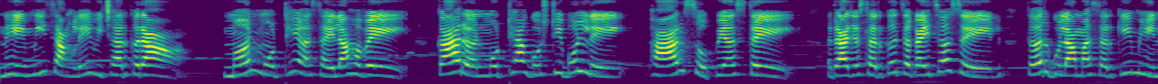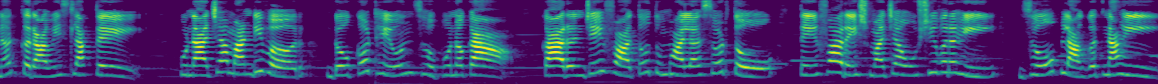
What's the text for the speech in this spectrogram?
नेहमी चांगले विचार करा. मन मोठे असायला हवे. कारण मोठ्या गोष्टी बोलणे फार सोपे असते. राजासारखं जगायचं असेल तर गुलामासारखी मेहनत करावीच लागते. कुणाच्या मांडीवर डोकं ठेवून झोपू नका. कारण जेव्हा तो तुम्हाला सोडतो तेव्हा रेशमाच्या उशीवरही झोप लागत नाही.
